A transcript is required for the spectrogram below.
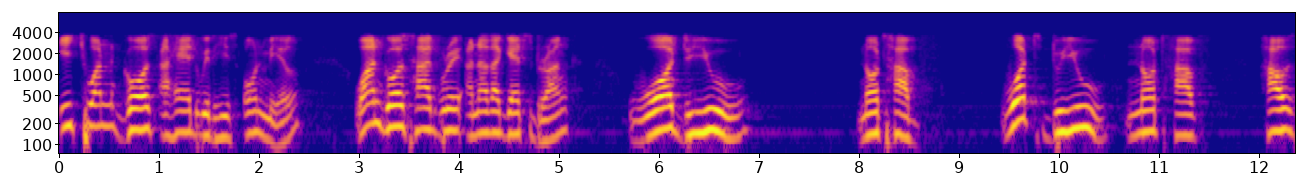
each one goes ahead with his own meal. One goes hungry, another gets drunk. What do you not have? What do you not have house?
